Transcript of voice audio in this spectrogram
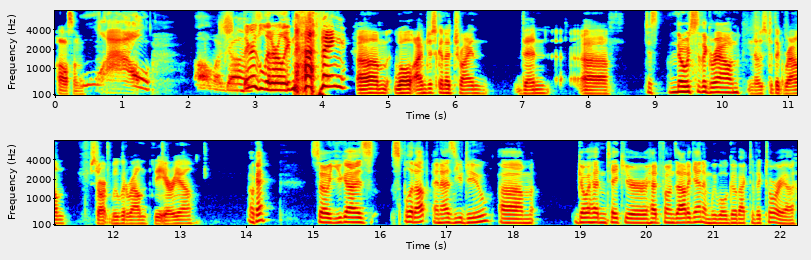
Awesome. Wow! Oh my god! There's literally nothing. Um. Well, I'm just gonna try and then uh just nose to the ground. nose to the ground, start moving around the area. Okay. So you guys split up, and as you do, um, go ahead and take your headphones out again, and we will go back to Victoria.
